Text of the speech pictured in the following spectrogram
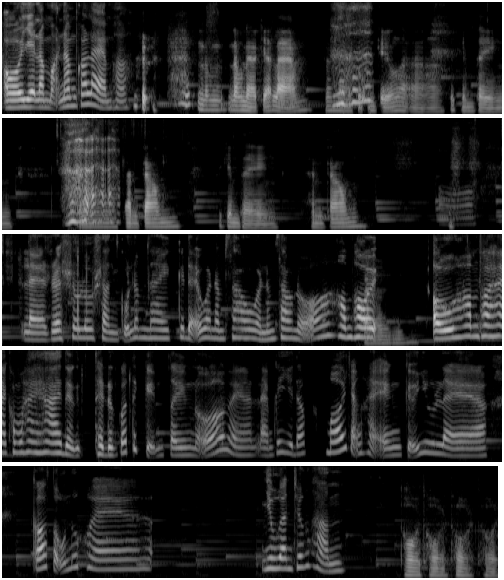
Ồ vậy là mọi năm có làm hả? Năm năm nào chả làm. Năm nào cũng kiểu là ờ, tiết kiệm tiền, ờ, thành công, tiết kiệm tiền, thành công. Ồ, là resolution của năm nay cứ để qua năm sau và năm sau nữa. Không thôi, Ờ, ừ không thôi 2022 thì thì đừng có tiết kiệm tiền nữa mà làm cái gì đó mới chẳng hạn, kiểu như là có tủ nước hoa như anh Trấn Thành. Thôi thôi thôi thôi.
